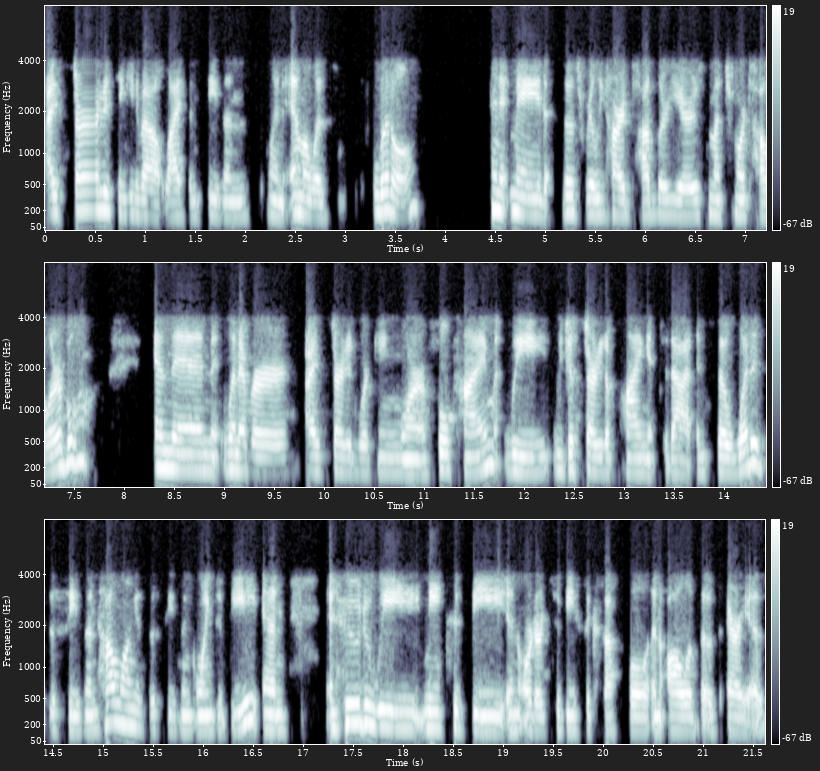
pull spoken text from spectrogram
I started thinking about life and seasons when Emma was little and it made those really hard toddler years much more tolerable and then whenever I started working more full time, we we just started applying it to that. And so what is the season? How long is the season going to be? And and who do we need to be in order to be successful in all of those areas?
